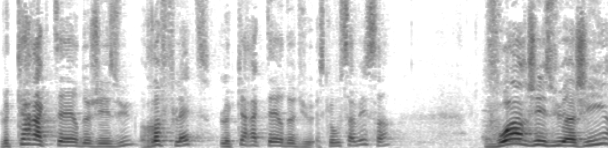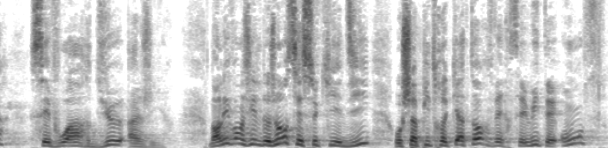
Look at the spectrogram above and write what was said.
Le caractère de Jésus reflète le caractère de Dieu. Est-ce que vous savez ça? Voir Jésus agir, c'est voir Dieu agir. Dans l'évangile de Jean, c'est ce qui est dit au chapitre 14, versets 8 et 11.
